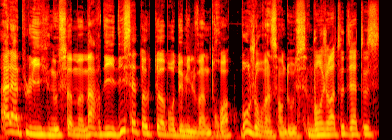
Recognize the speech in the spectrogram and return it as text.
à la pluie. Nous sommes mardi 17 octobre 2023. Bonjour Vincent Douce. Bonjour à toutes et à tous.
